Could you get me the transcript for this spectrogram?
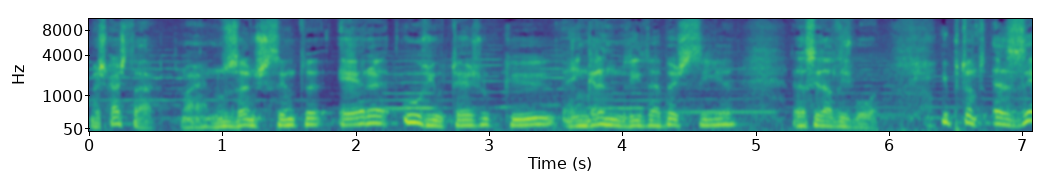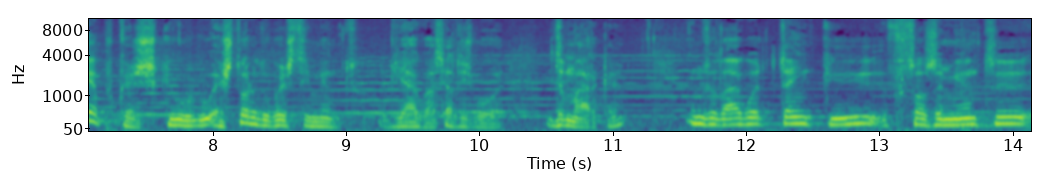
mas cá está. É? Nos anos 60 era o Rio Tejo que, em grande medida, abastecia a cidade de Lisboa. E, portanto, as épocas que a história do abastecimento de água à cidade de Lisboa demarca, o Museu da Água tem que forçosamente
